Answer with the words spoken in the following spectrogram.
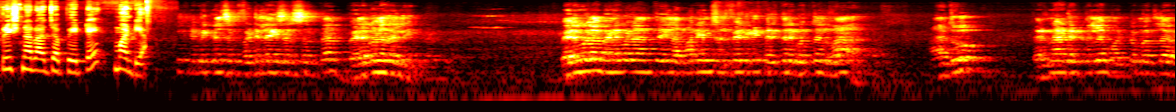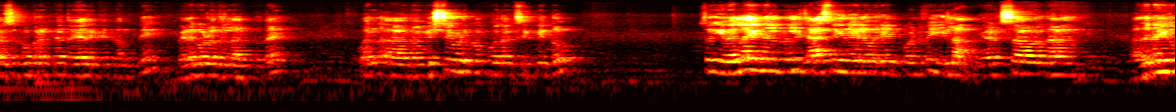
Krishnarajapete, Mandya. ಅಂತ ಗೊತ್ತಲ್ವಾ? ಅದು ಕರ್ನಾಟಕದಲ್ಲೇ ಮೊಟ್ಟ ಮೊದಲ ರಸಗೊಬ್ಬರಕ್ಕೆ ತಯಾರಿಕೆ ಕಂಪ್ನಿ ಬೆಳಗೊಳ್ಳೋದಲ್ಲಾಗ್ತದೆ ಒಂದು ನಾವು ಹಿಸ್ಟ್ರಿ ಹುಡುಕಕ್ಕೆ ಹೋದಾಗ ಸಿಕ್ಕಿದ್ದು. ಸೊ ಇವೆಲ್ಲ ಹಿನ್ನೆಲೆಯಲ್ಲಿ ಜಾಸ್ತಿ ನೀರು ಇಳುವರಿ ಅಂದ್ಕೊಂಡ್ವಿ ಇಲ್ಲ. ಎರಡ್ ಸಾವಿರದ ಹದಿನೈದು,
